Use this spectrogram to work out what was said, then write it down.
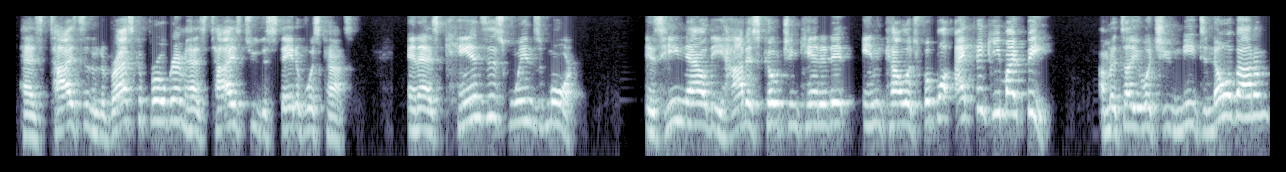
has ties to the Nebraska program, has ties to the state of Wisconsin. And as Kansas wins more, is he now the hottest coaching candidate in college football? I think he might be. I'm going to tell you what you need to know about him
